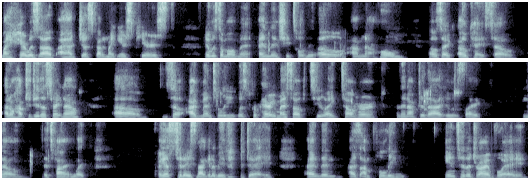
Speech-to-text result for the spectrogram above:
My hair was up. I had just gotten my ears pierced. It was the moment, and then she told me, "Oh, I'm not home." I was like, "Okay, so I don't have to do this right now." Um, so I mentally was preparing myself to like tell her, and then after that, it was like, "No, it's fine." Like I guess today's not gonna be the day. And then as I'm pulling into the driveway,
